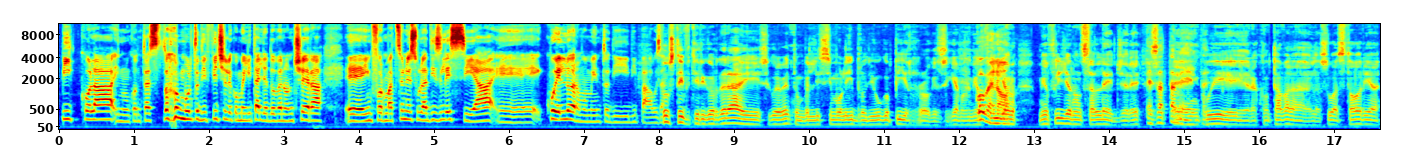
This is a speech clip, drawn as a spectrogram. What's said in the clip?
piccola, in un contesto molto difficile come l'Italia, dove non c'era eh, informazione sulla dislessia, eh, quello era un momento di, di pausa. Tu Steve ti ricorderai sicuramente un bellissimo libro di Ugo Pirro che si chiama Mio, figlio, no? Mio figlio non sa leggere, Esattamente. eh, in cui raccontava la, la sua storia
